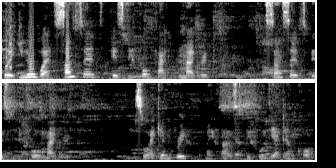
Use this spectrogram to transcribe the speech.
But you know what? Sunset is before Maghrib. Sunset is before Maghrib. So I can break my fast before the Adhan call.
